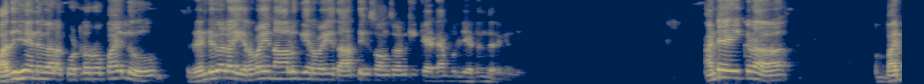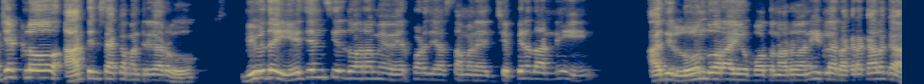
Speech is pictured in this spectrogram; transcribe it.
పదిహేను వేల కోట్ల రూపాయలు రెండు వేల ఇరవై నాలుగు ఇరవై ఐదు ఆర్థిక సంవత్సరానికి కేటాయింపులు చేయడం జరిగింది. అంటే ఇక్కడ బడ్జెట్లో ఆర్థిక శాఖ మంత్రి గారు వివిధ ఏజెన్సీల ద్వారా మేము ఏర్పాటు చేస్తామని చెప్పిన దాన్ని అది లోన్ ద్వారా ఇవ్వబోతున్నారు అని ఇట్లా రకరకాలుగా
